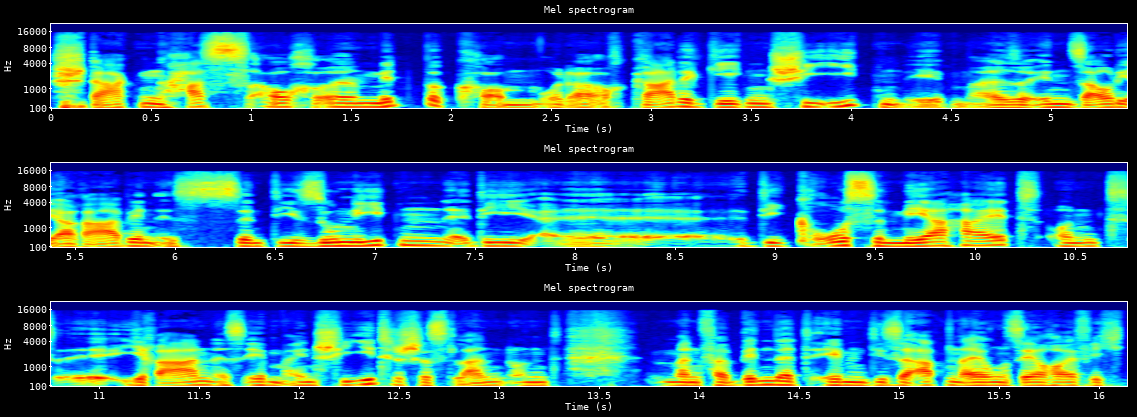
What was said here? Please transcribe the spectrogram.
starken Hass auch äh, mitbekommen oder auch gerade gegen Schiiten eben. Also in Saudi-Arabien ist, sind die Sunniten die, äh, die große Mehrheit und äh, Iran ist eben ein schiitisches Land und man verbindet eben diese Abneigung sehr häufig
